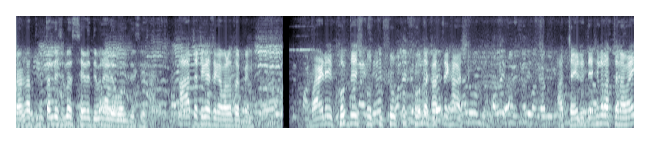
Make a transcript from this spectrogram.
কাকা তেতাল্লিশ হলে ছেড়ে দেবেন এটা বলতেছে। আচ্ছা ঠিক আছে, ভালো থাকবেন। বাইরে খুব দেশ, খুব খুব সুন্দর খাচ্ছে ঘাস। আচ্ছা এটা দেখাতে পাচ্ছে না ভাই?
